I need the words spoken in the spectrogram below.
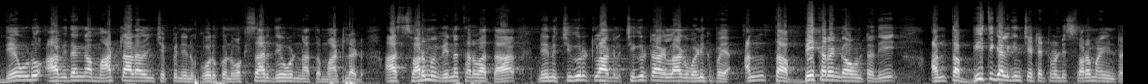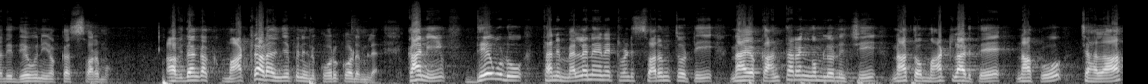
దేవుడు ఆ విధంగా మాట్లాడాలని చెప్పి నేను కోరుకోను. ఒకసారి దేవుడు నాతో మాట్లాడు. ఆ స్వరము విన్న తర్వాత నేను చిగురుట్లాగా చిగురుటాలాగా వణికిపోయా. అంత భీకరంగా ఉంటుంది. అంత భీతి కలిగించేటటువంటి స్వరం అయి ఉంటుంది దేవుని యొక్క స్వరము. ఆ విధంగా మాట్లాడాలని చెప్పి నేను కోరుకోవడంలే. కానీ దేవుడు తన మెల్లనైనటువంటి స్వరంతో నా యొక్క అంతరంగంలో నుంచి నాతో మాట్లాడితే నాకు చాలా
